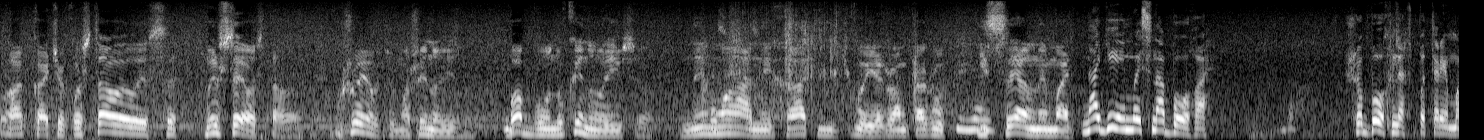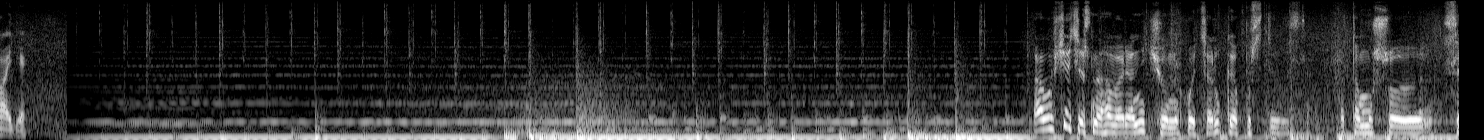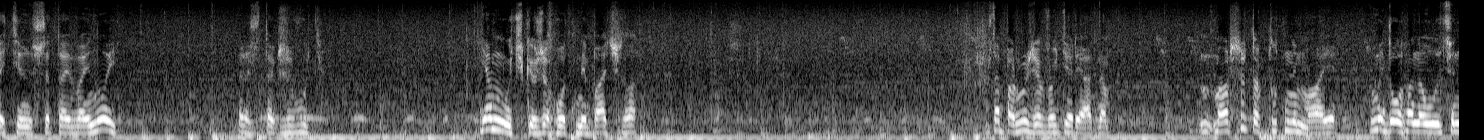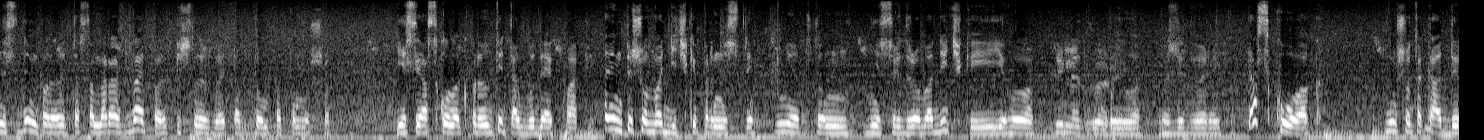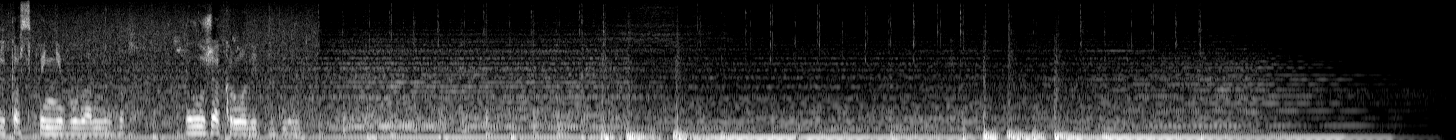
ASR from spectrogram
а качок оставили, все. ми все оставили. Ну що я в цю машину візьму? Бабу вон кинули і все. Нема ні хат, нічого, я ж вам кажу, і сел нема. Надіємось на Бога, що Бог нас потримає. А взагалі, чесно говоря, нічого не хочеться, руки опустилися. Тому що з цим, з цією війною так живуть. Я внучки вже год не бачила. Запорожжя вроді рядом. Маршруток тут немає. Ми довго на вулиці не сидимо, та сама раз два пішли в этот дом, тому що якщо осколок прилетить, так буде як папі. А він пішов водички принести. Ні, то він ніс відро водички і його Біля дверей. було возле дверей. Та сколок. Тому що така дирка в спині була в нього. І лужа крові під ним.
